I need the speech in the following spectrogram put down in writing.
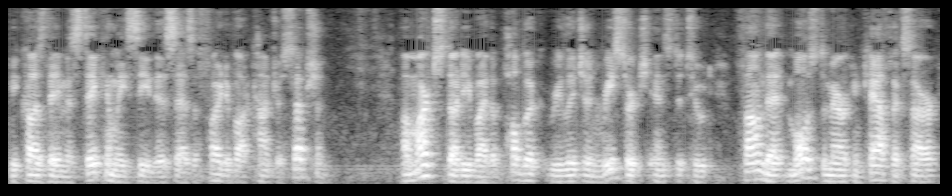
because they mistakenly see this as a fight about contraception. A March study by the Public Religion Research Institute found that most American Catholics are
